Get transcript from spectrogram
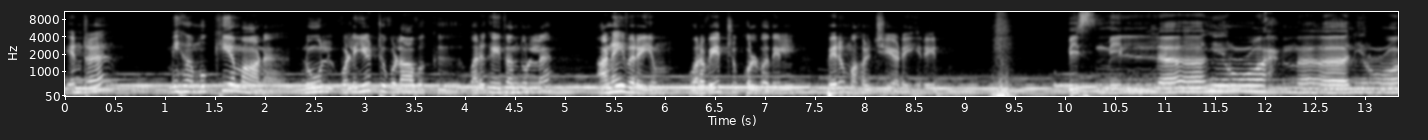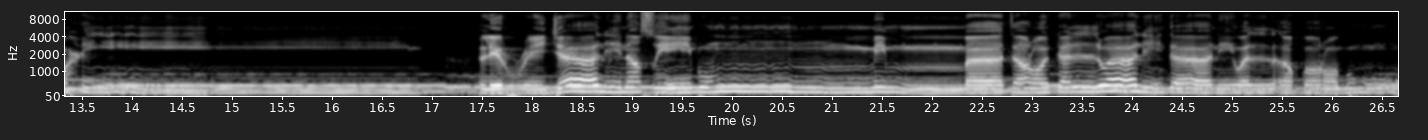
என்ற மிக முக்கியமான நூல் வெளியீட்டு விழாவுக்கு வருகை தந்துள்ள அனைவரையும் வரவேற்றுக்கொள்வதில் பெரும் மகிழ்ச்சி அடைகிறேன். பிஸ்மில்லாஹிர் ரஹ்மானிர் ரஹீம். للرجال نصيب مما ترك الوالدان والأقربون.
